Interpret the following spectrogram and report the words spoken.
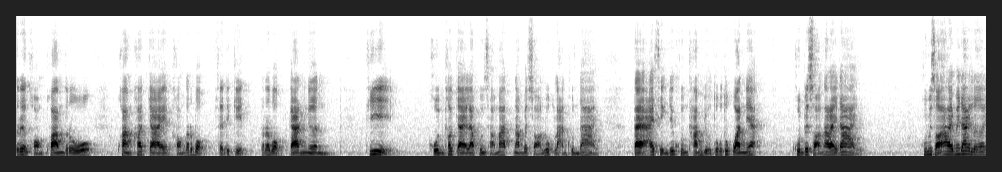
เรื่องของความรู้ ความเข้าใจของระบบเศรษฐกิจ ระบบการเงิน ที่คุณเข้าใจแล้วคุณสามารถนำไปสอนลูกหลานคุณได้ แต่ไอสิ่งที่คุณทำอยู่ทุกๆวันเนี้ยคุณไปสอนอะไรได้ คุณไปสอนอะไรไม่ได้เลย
